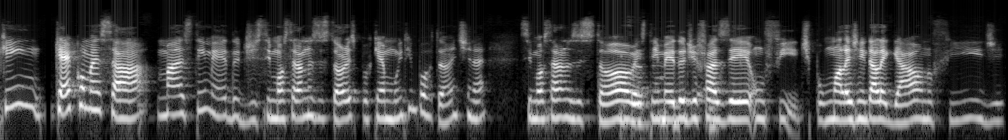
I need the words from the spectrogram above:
quem quer começar, mas tem medo de se mostrar nos stories, porque é muito importante, né? Se mostrar nos stories, tem medo de fazer um feed, tipo, uma legenda legal no feed,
